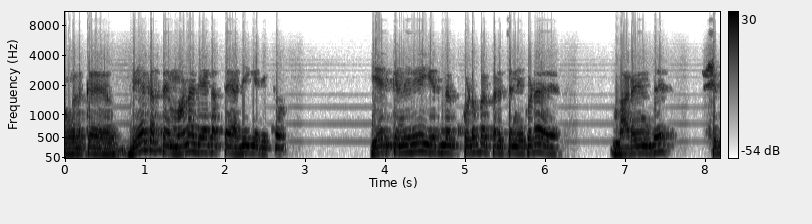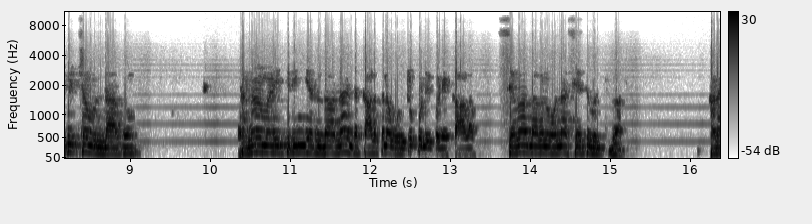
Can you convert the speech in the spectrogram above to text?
உங்களுக்கு வேகத்தை மன வேகத்தை அதிகரிக்கும். ஏற்கனவே இருந்த குடும்ப பிரச்சனை கூட மறைந்து சுபிட்சம் உண்டாகும். கணவன் மணி பிரிஞ்சு இருந்தோம்னா இந்த காலத்துல ஒன்று கூடிய காலம். செவ்வாய் பகவான் ஒன்னா சேர்த்து விட்டுருவார் ஆனா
